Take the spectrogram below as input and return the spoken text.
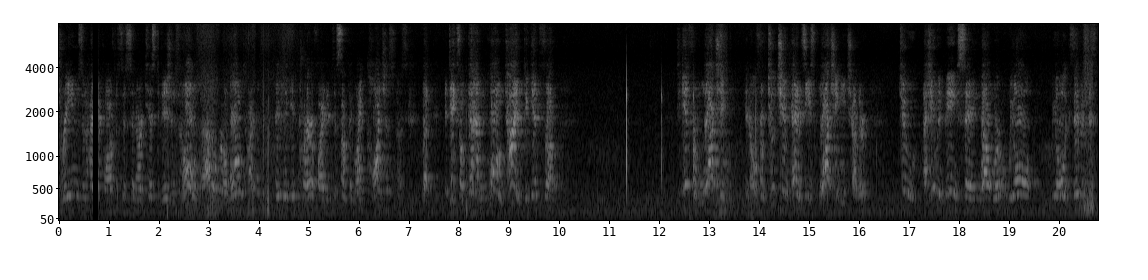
dreams and hypotheses and artistic visions and all of that over a long time. species watching each other to a human being saying, well, we all, we all exhibit this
